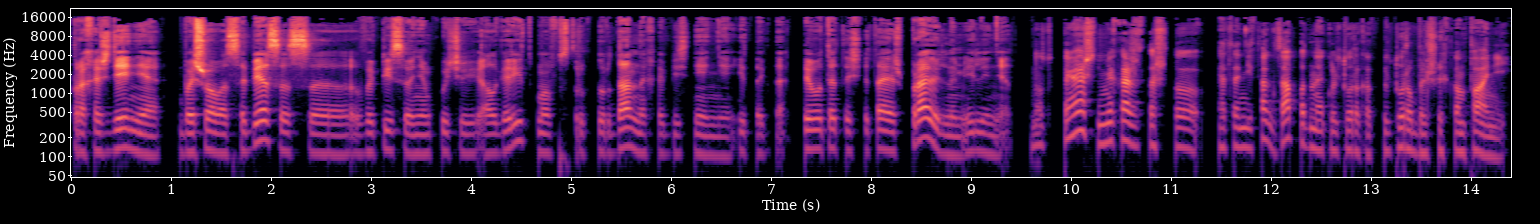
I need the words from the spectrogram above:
прохождения большого собеса с э, выписыванием кучи алгоритмов, структур данных, объяснения и так далее. Ты вот это считаешь правильным или нет? Ну, ты понимаешь, мне кажется, что это не так западная культура, как культура больших компаний.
